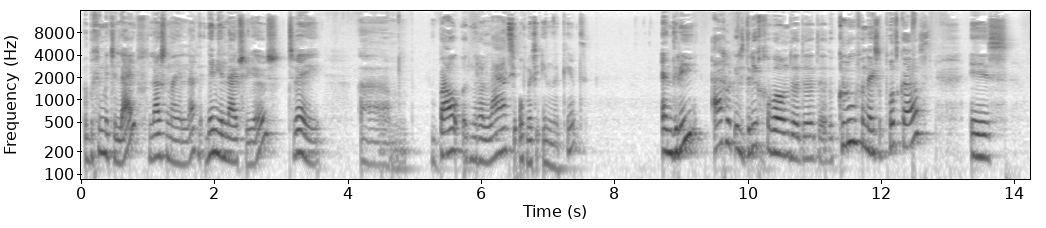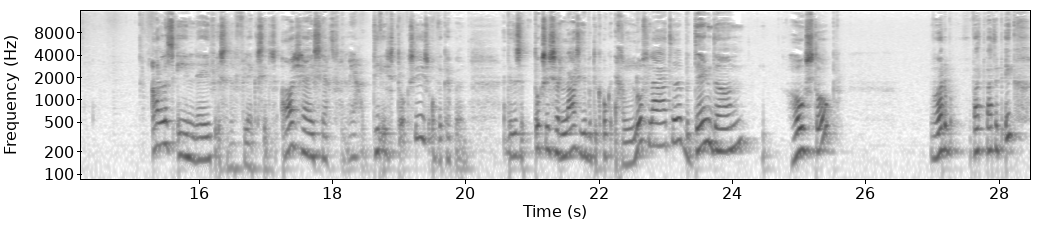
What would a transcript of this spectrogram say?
Het begint met je lijf. Luister naar je lijf. Neem je lijf serieus. Twee, um, Bouw een relatie op met je innerlijke kind. En drie, eigenlijk is drie gewoon de, de, de, de clue van deze podcast. Is alles in je leven is een reflectie. Dus als jij zegt van ja, die is toxisch. Of ik heb een, dit is een toxische relatie, die moet ik ook echt loslaten. Bedenk dan, ho. Wat, wat, wat heb ik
